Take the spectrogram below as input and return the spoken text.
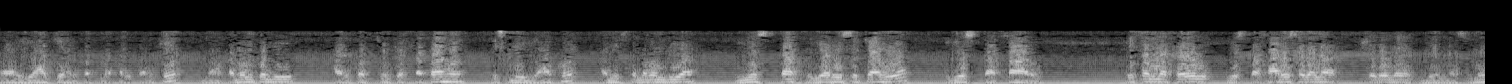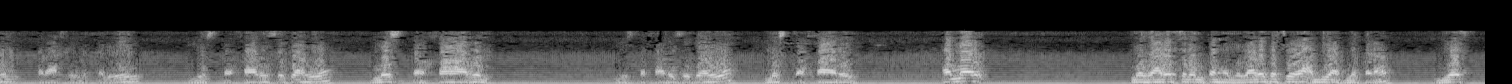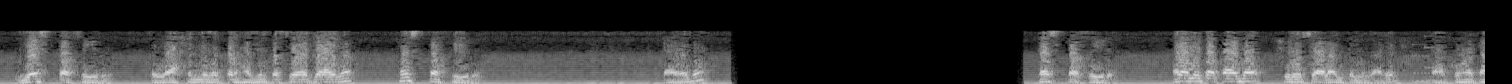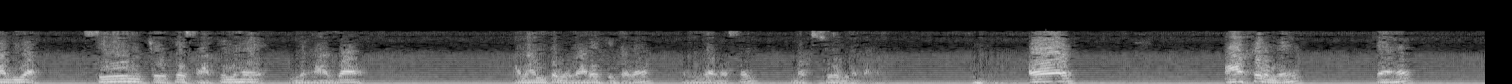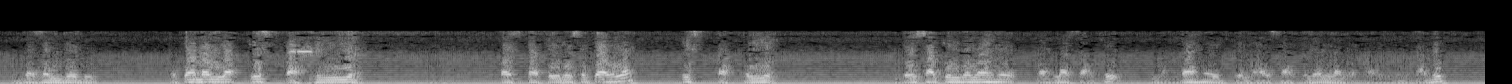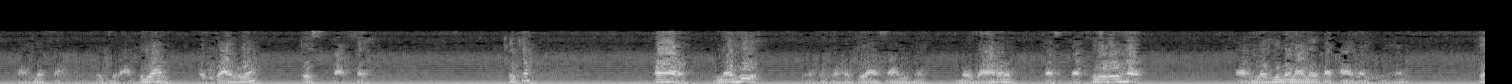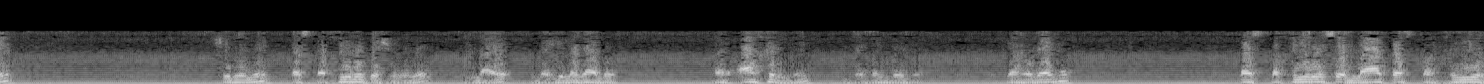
اور یا کی حرکت نقل کر کے ماقبل کو بھی حرکت چونکہ فتح ہے، اس لیے یا کو علی سے بدل دیا۔ یوستف یورو سے کیا ہوا؟ یوستفارو اسم مفعول یوستفارو سے بنا، شروع میں بے مضمون اور آخر میں تلیم یوستفارو سے کیا ہوا؟ مستخار یوستفارو سے کیا ہوا؟ مستخار امر مظاہرے سے بنتا ہے مظاہرے کا سیوا ابھی آپ نے پڑھا یس یس تفیر تو واحد میں بہتر حاضر کا سیوا کیا ہوگا؟ فس تفیر کیا ہوگا؟ فس تفیر علامہ کا قاعدہ شروع سے علامت مظاہرے کا کو ہٹا دیا۔ سین چونکہ ساکن ہے، لہذا علامت مظاہرے کی جگہ رضا وسل مقصود لگا اور آخر میں کیا ہے؟ وزن دے دی۔ تو کیا بننا؟ اس تفریح اس تفریح سے کیا ہوا؟ اس تفریح دو ساکن بنا ہے پہلا ساکن لگتا ہے استعمال ساکن مطابق پہلے ساکن کو گرا دیا، تو کیا ہوا؟ اس تفریح ٹھیک ہے؟ اور نہیں، یہ تو بہت ہی آسان ہے۔ گزارو تفریح ہے۔ اور نہیں بنانے کا فائدہ یہ ہے کہ شروع میں تصویروں کے شروع میں لائے نہیں لگا دو اور آخر میں جزم دے دو۔ کیا ہو جائے گا؟ تصویروں سے لا تصویر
